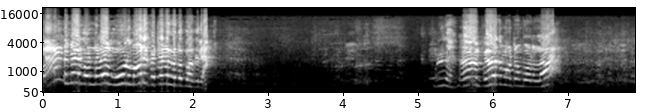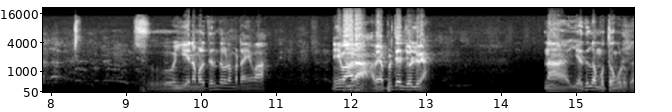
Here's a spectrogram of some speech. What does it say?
வேணுமே கொண்டவே மூணு மாடு கட்டணம் கட்ட பாக்குறேன். பேச மாட்டோம் போடலாம் இங்க நம்மளை திருந்த விட மாட்டாங்க வா. நீ வாடா அவன் அப்படித்தான் சொல்லுவேன். நான் எதுல முத்தம் கொடுக்க?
